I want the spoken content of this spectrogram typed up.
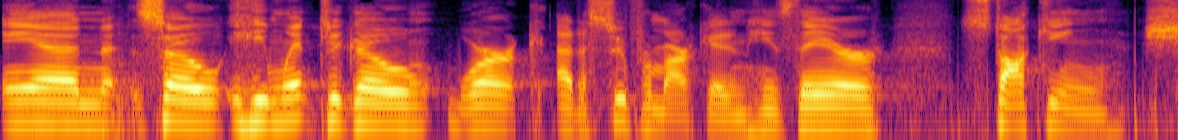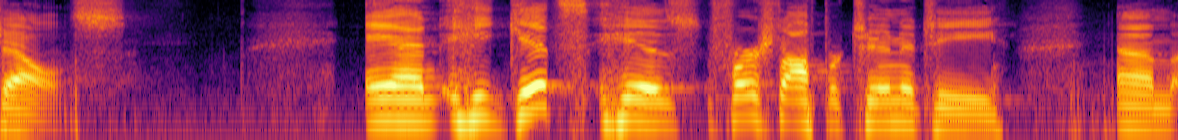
And so he went to go work at a supermarket, and he's there stocking shelves. And he gets his first opportunity um,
